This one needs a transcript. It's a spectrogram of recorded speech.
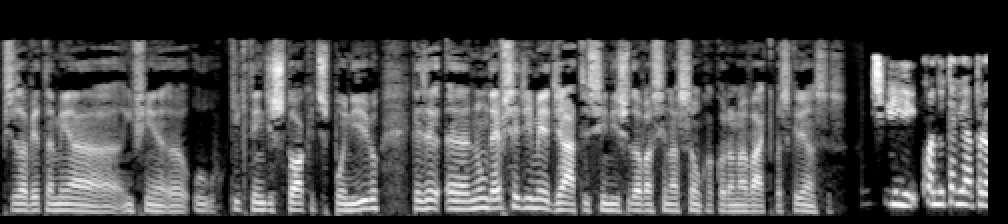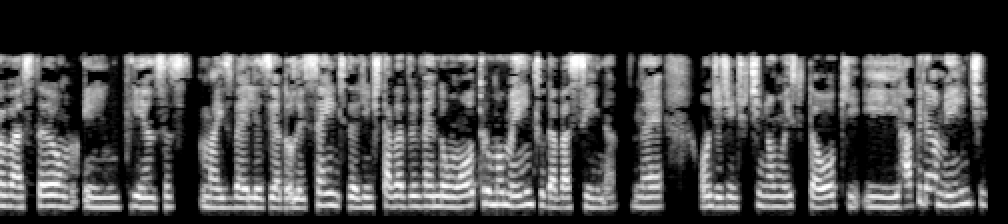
precisa ver também a, enfim, a, o, que, que, tem de estoque disponível. Quer dizer, uh, não deve ser de imediato esse início da vacinação com a Coronavac para as crianças. Quando teve a aprovação em crianças mais velhas e adolescentes, a gente estava vivendo um outro momento da vacina, né? Onde a gente tinha um estoque e rapidamente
